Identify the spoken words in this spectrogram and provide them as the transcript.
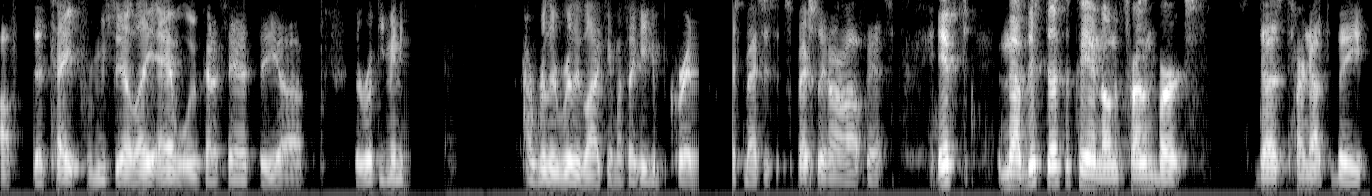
off the tape from UCLA and what we've kind of seen at the uh, the rookie mini. I really really like him. I think he could create mismatches, especially in our offense. If now this does depend on if Treylon Burks does turn out to be,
